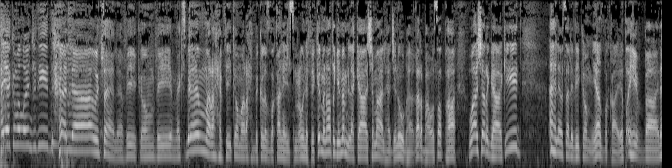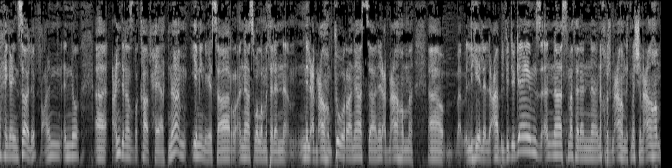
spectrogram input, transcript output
حياكم الله من جديد. هلا وسهلا فيكم في Mix PM. أرحب فيكم أرحب بكل أصدقائنا اللي يسمعونا في كل مناطق المملكة شمالها جنوبها غربها وسطها وشرقها أكيد. أهلا وسهلا فيكم يا أصدقائي. طيب آه، نحن قاعدين نسولف عن إنه آه، عندنا أصدقاء في حياتنا يمين ويسار ناس والله مثلا نلعب معاهم كورة ناس آه، نلعب معاهم اللي هي الألعاب ال video games الناس مثلا نخرج معاهم نتمشى معاهم.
